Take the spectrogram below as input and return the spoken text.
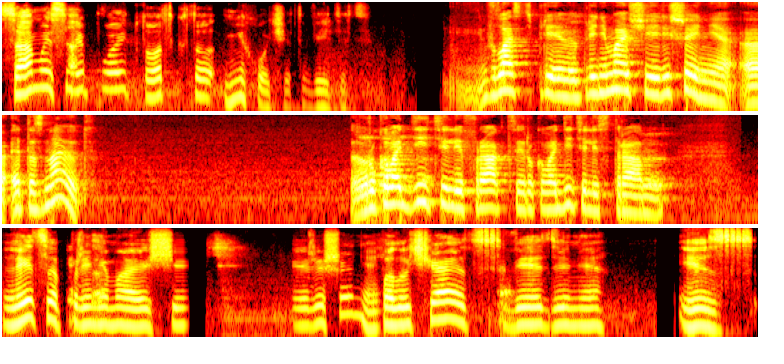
Самый слепой тот, кто не хочет видеть. Власть, принимающие решения, э, это знают? Руководители фракций, руководители стран. Лица, принимающие решения, получают сведения из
